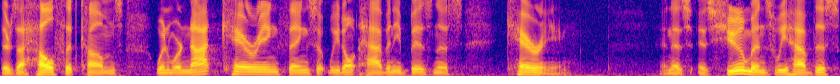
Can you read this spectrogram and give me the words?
there's a health that comes when we're not carrying things that we don't have any business carrying. And as, as humans, we have this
